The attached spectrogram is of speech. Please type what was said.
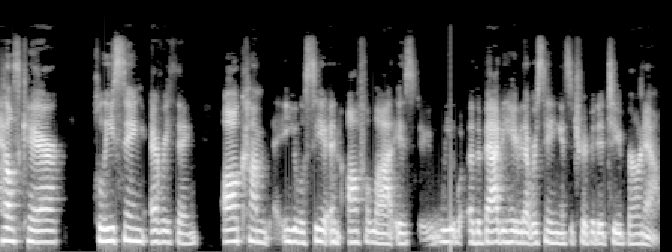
healthcare, policing, everything all come you will see an awful lot is we the bad behavior that we're seeing is attributed to burnout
